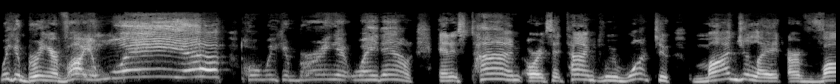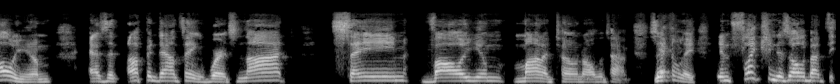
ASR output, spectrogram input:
we can bring our volume way up or we can bring it way down. And it's time, or it's at times we want to modulate our volume as an up and down thing where it's not same volume monotone all the time. Yeah. Secondly, inflection is all about the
